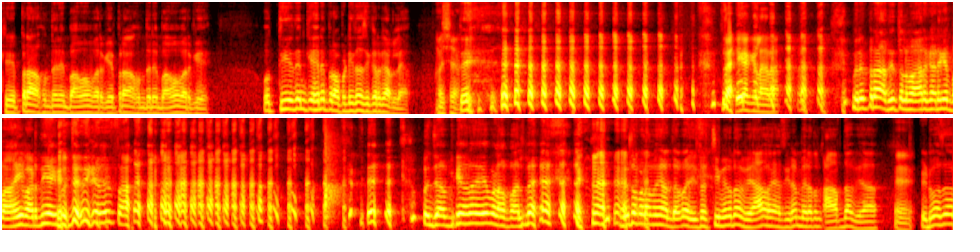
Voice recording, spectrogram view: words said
ਕਿ ਭਰਾ ਹੁੰਦੇ ਨੇ ਬਾਹਾਂ ਵਰਗੇ ਭਰਾ ਹੁੰਦੇ ਨੇ ਬਾਹਾਂ ਵਰਗੇ। ਉਹ 30 ਦਿਨ ਕਿਸੇ ਨੇ ਪ੍ਰਾਪਰਟੀ ਦਾ ਜ਼ਿਕਰ ਕਰ ਲਿਆ। ਅੱਛਾ। ਪੈ ਗਿਆ ਗਲਾਰਾ ਮੇਰੇ ਭਰਾ ਦੀ ਤਲਵਾਰ ਕੱਢ ਕੇ ਬਾਹਾਂ ਹੀ ਵੜਦੀਆਂ ਇੱਕ ਦੂਜੇ ਦੀ ਕਹਿੰਦੇ ਸਾਰੇ ਪੰਜਾਬੀਆਂ ਦਾ ਇਹ ਬੜਾ ਫਨ ਹੈ। ਮੈਨੂੰ ਤਾਂ ਬੜਾ ਮਜ਼ਾ ਆਉਂਦਾ ਭਾਜੀ। ਸੱਚੀ ਮੇਰਾ ਤਾਂ ਵਿਆਹ ਹੋਇਆ ਸੀ ਨਾ ਮੇਰਾ ਤਾਂ ਆਪ ਦਾ ਵਿਆਹ। ਇਟ ਵਾਸ ਅ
